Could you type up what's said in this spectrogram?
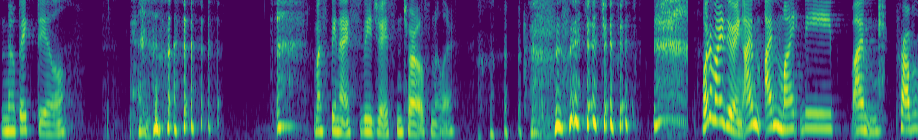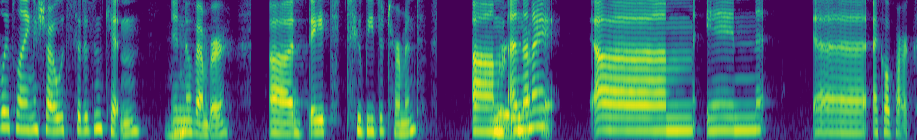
No big deal. Must be nice to be Jason Charles Miller. what am I doing? I'm I might be I'm probably playing a show with Citizen Kitten in Mhm. November. Uh date to be determined. Um and then I um in uh Echo Park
